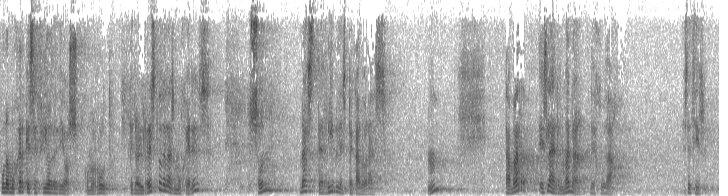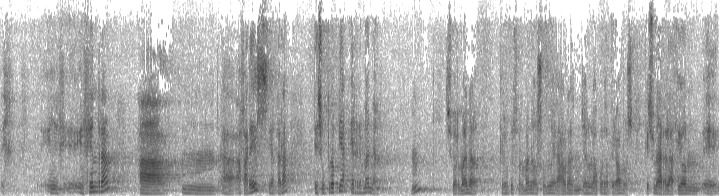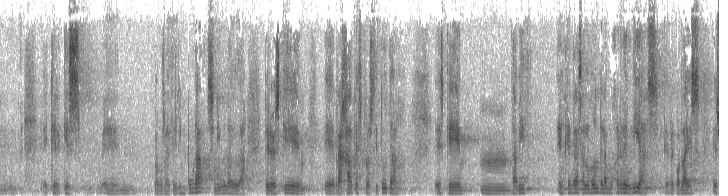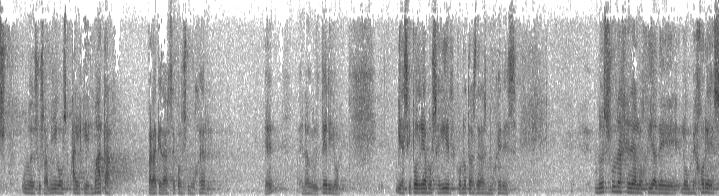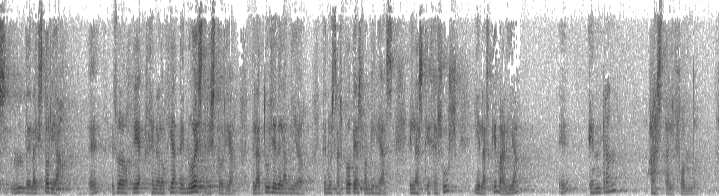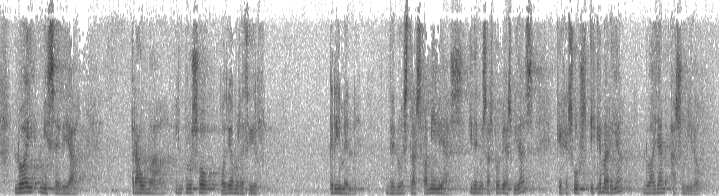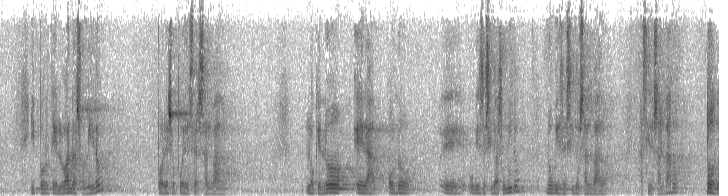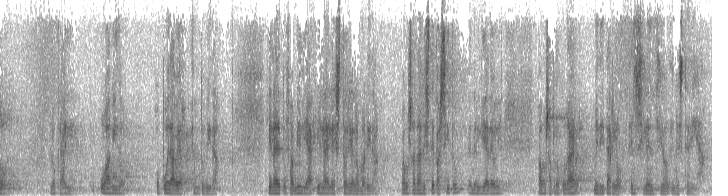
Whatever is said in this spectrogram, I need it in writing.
fue una mujer que se fió de Dios, como Ruth. Pero el resto de las mujeres son unas terribles pecadoras. ¿Mm? Tamar es la hermana de Judá. Es decir, engendra a, mm, a, Farés y a Zara de su propia hermana. Su hermana, creo que su hermana o su nuera, ahora ya no lo acuerdo, pero vamos, que es una relación eh, que, es, eh, vamos a decir, impura, sin ninguna duda. Pero es que eh, Rahab es prostituta, es que mm, David engendra a Salomón de la mujer de Urías, que recordáis, es uno de sus amigos al que mata para quedarse con su mujer, ¿eh? en adulterio. Y así podríamos seguir con otras de las mujeres. No es una genealogía de los mejores de la historia, ¿eh? es una genealogía de nuestra historia, de la tuya y de la mía, de nuestras propias familias, en las que Jesús y en las que María ¿eh? entran hasta el fondo. No hay miseria, trauma, incluso podríamos decir crimen de nuestras familias y de nuestras propias vidas que Jesús y que María lo hayan asumido. Y porque lo han asumido, por eso puede ser salvado. Lo que no era o no eh, hubiese sido asumido, no hubiese sido salvado. Ha sido salvado todo lo que hay o ha habido o pueda haber en tu vida y en la de tu familia y en la de la historia de la humanidad. Vamos a dar este pasito en el día de hoy. Vamos a procurar meditarlo en silencio en este día.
